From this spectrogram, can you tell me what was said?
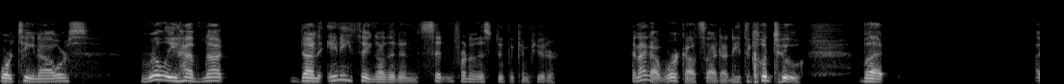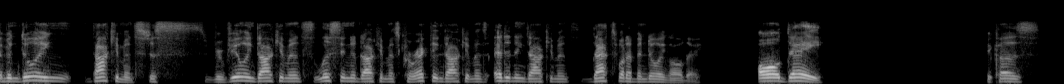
14 hours, really have not done anything other than sit in front of this stupid computer. And I got work outside I need to go to. But I've been doing documents, just reviewing documents, listening to documents, correcting documents, editing documents. That's what I've been doing all day. All day. Because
